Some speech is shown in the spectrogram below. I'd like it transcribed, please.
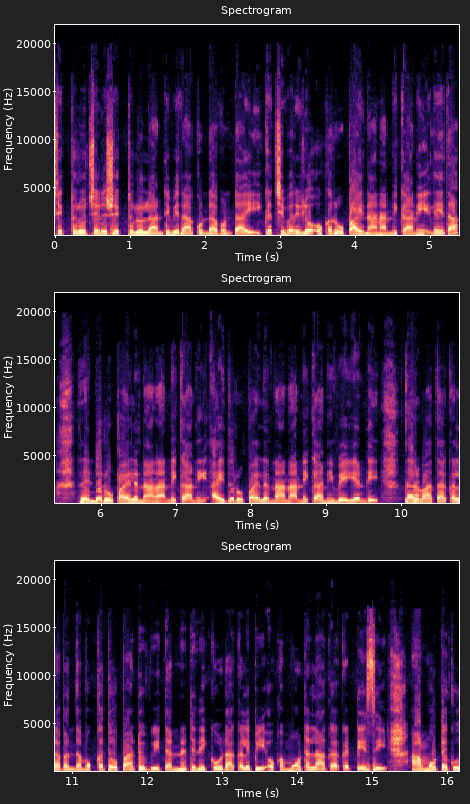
శక్తులు చెడు శక్తులు లాంటివి రాకుండా ఉంటాయి. ఇక చివరిలో ఒక రూపాయి నాణాన్ని కానీ లేదా రెండు రూపాయల నాణాన్ని కానీ ఐదు రూపాయల నాణాన్ని కానీ వేయండి. తర్వాత కలబంద ముక్కతో పాటు వీటన్నిటినీ కూడా కలిపి ఒక మూటలాగా కట్టేసి ఆ మూటకు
